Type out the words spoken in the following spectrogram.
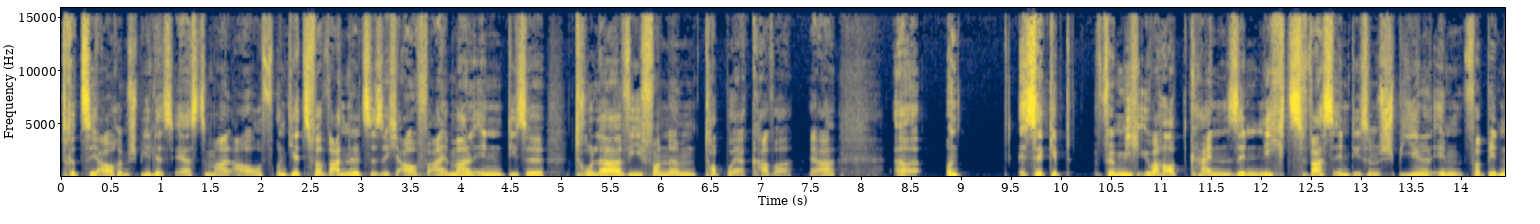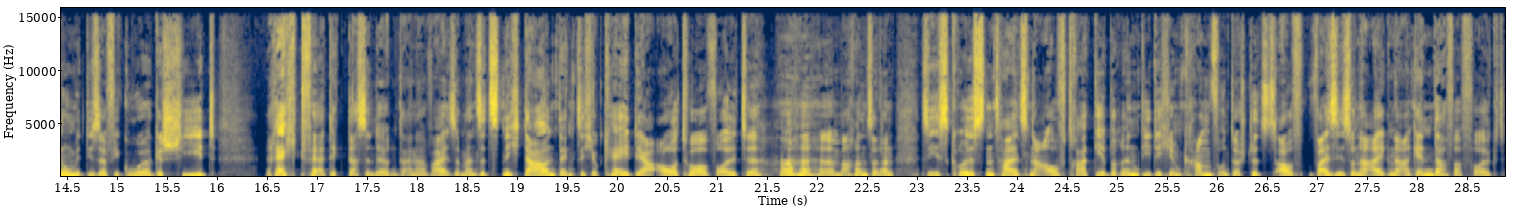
tritt sie auch im Spiel das erste Mal auf und jetzt verwandelt sie sich auf einmal in diese Truller wie von einem Topware-Cover, ja. Äh, und es ergibt für mich überhaupt keinen Sinn. Nichts, was in diesem Spiel in Verbindung mit dieser Figur geschieht, rechtfertigt das in irgendeiner Weise. Man sitzt nicht da und denkt sich, okay, der Autor wollte machen, sondern sie ist größtenteils eine Auftraggeberin, die dich im Kampf unterstützt, auf, weil sie so eine eigene Agenda verfolgt.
